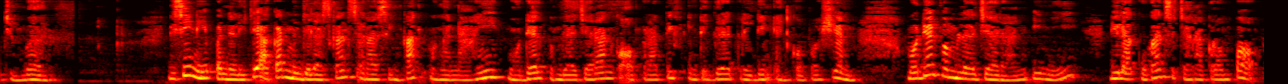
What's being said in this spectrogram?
Jember. Di sini peneliti akan menjelaskan secara singkat mengenai model pembelajaran kooperatif integrated reading and composition. Model pembelajaran ini dilakukan secara kelompok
